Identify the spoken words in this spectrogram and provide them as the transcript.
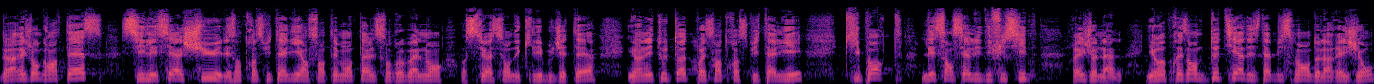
Dans la région Grand Est, si les CHU et les centres hospitaliers en santé mentale sont globalement en situation d'équilibre budgétaire, il en est tout autre pour les centres hospitaliers qui portent l'essentiel du déficit régional. Ils représentent deux tiers des établissements de la région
